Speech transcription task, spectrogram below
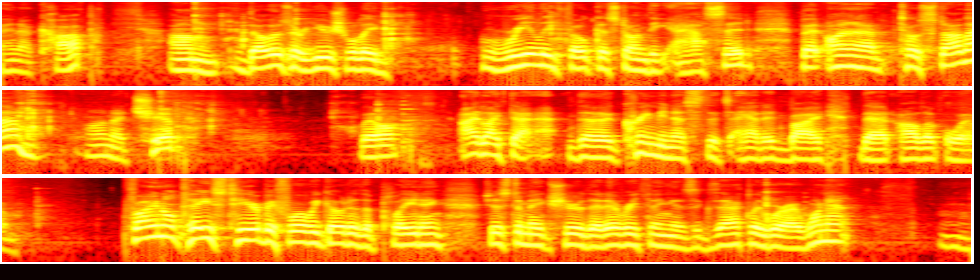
in a cup. Um, those are usually really focused on the acid, but on a tostada, on a chip, well, I like the, the creaminess that's added by that olive oil. Final taste here before we go to the plating, just to make sure that everything is exactly where I want it. Mm.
